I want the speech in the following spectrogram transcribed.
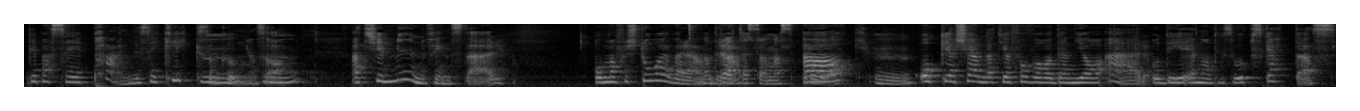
det bara säger pang, det säger klick som kungen sa. Att kemin finns där. Och man förstår varandra. Man pratar samma språk. Ja. Mm. Och jag kände att jag får vara den jag är och det är någonting som uppskattas.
